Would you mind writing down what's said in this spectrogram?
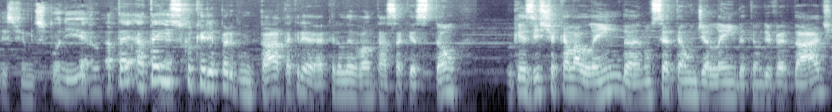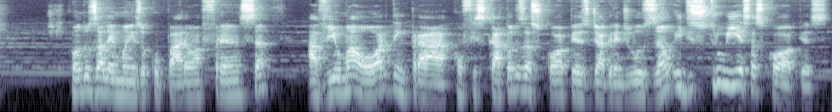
desse filme disponível. É, até até é. isso que eu queria perguntar, até queria, queria levantar essa questão, porque existe aquela lenda, não sei até onde é lenda, até onde é verdade, de que quando os alemães ocuparam a França, havia uma ordem para confiscar todas as cópias de A Grande Ilusão e destruir essas cópias.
